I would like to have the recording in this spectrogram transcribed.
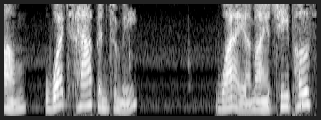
Um, what's happened to me? Why am I a T-pose?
